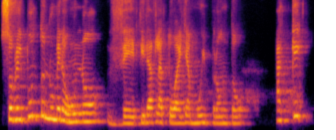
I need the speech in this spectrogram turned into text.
Sobre el punto número uno de tirar la toalla muy pronto, ¿a qué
